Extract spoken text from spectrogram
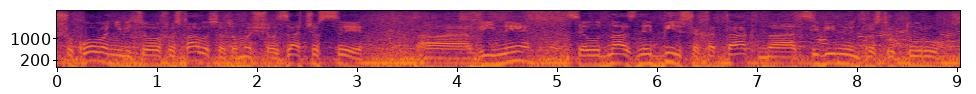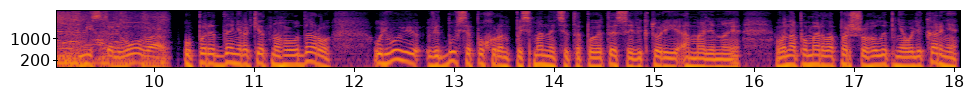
шоковані від цього, що сталося, тому що за часи війни це одна з найбільших атак на цивільну інфраструктуру міста Львова. У переддень ракетного удару у Львові відбувся похорон письменниці та поетеси Вікторії Амеліної. Вона померла 1 липня у лікарні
